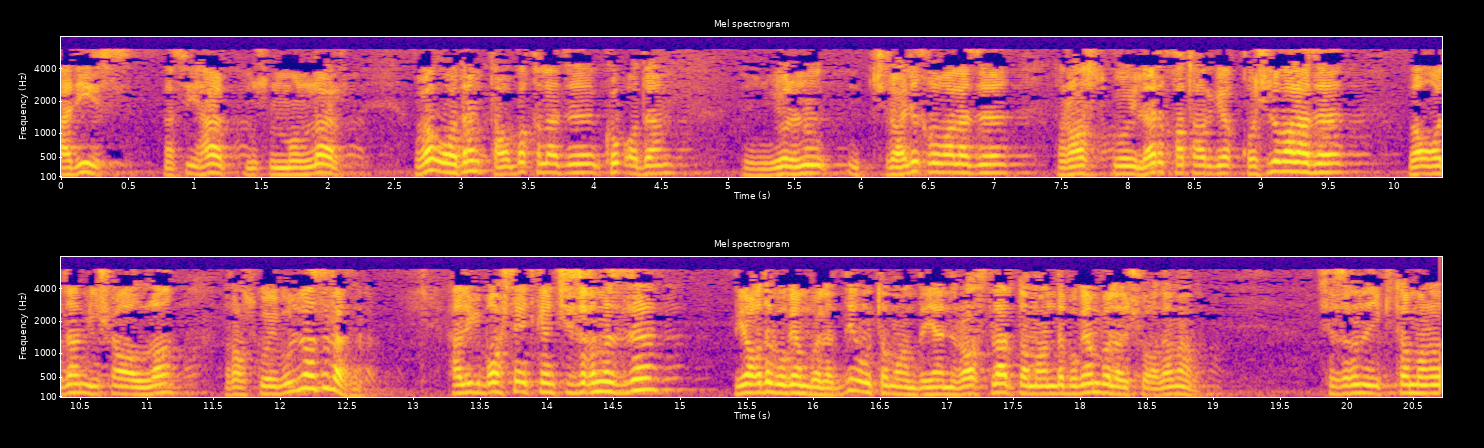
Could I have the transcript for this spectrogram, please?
hadis nasihat musulmonlar va u odam tavba qiladi. Ko'p odam e, yo'lini chiroyli qilib oladi rostgo'ylar qatoriga qo'shilib oladi va odam inshaalloh rostgo'y bo'lib haligi boshida aytgan chizig'imizni bu yoqda bo'lgan bo'ladida u tomonda. Ya'ni rostlar tomonida bo'lgan bo'ladi shu odam ham. Chizig'ini ikki tomoni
